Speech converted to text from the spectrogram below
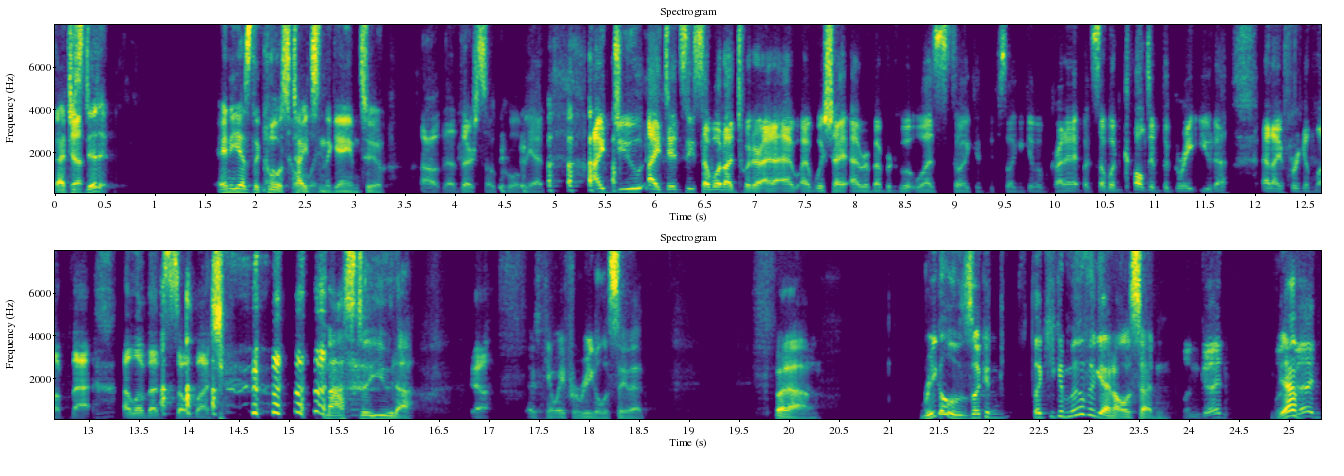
That just did it. And he has the No, coolest tights in the game too. Oh, they're- they're so cool, man. I do. I did see someone on Twitter. and I, I wish I, I remembered who it was, so I could so I could give him credit. But someone called him the Great Yuta, and I freaking love that. I love that so much. Master Yuta. Yeah. I just can't wait for Regal to say that. But um Regal is looking like he can move again all of a sudden. Looking good. Looking Yeah. good.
